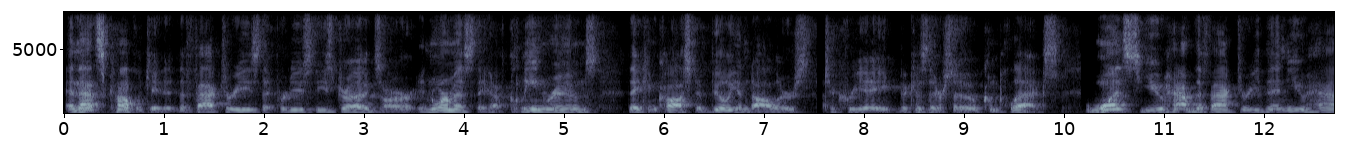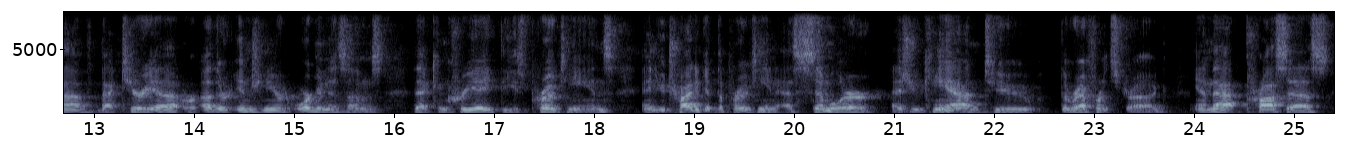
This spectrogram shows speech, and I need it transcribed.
And that's complicated. The factories that produce these drugs are enormous. They have clean rooms. They can cost a billion dollars to create because they're so complex. Once you have the factory, then you have bacteria or other engineered organisms that can create these proteins, and you try to get the protein as similar as you can to the reference drug. And that process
